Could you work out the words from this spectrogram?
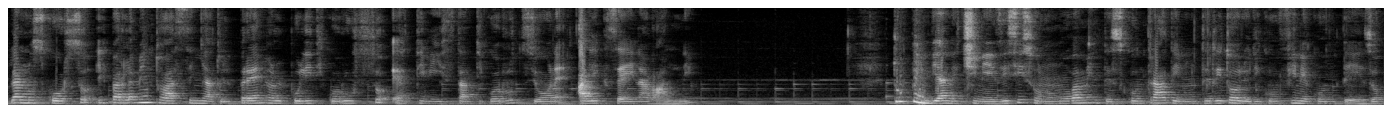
L'anno scorso il Parlamento ha assegnato il premio al politico russo e attivista anticorruzione Alexei Navalny. Truppe indiane e cinesi si sono nuovamente scontrate in un territorio di confine conteso,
